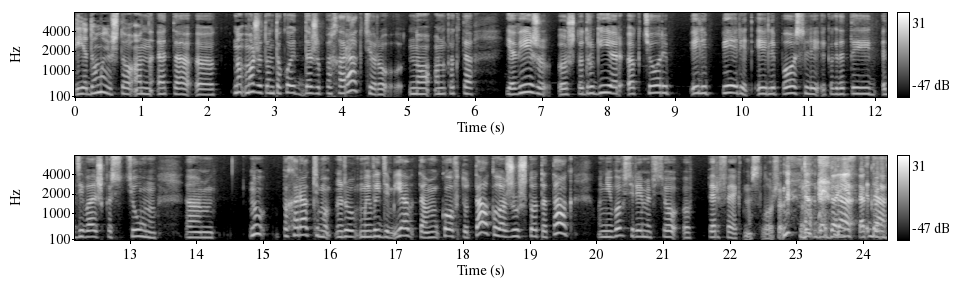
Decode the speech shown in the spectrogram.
Я думаю, что он это, э, ну, может, он такой даже по характеру, но он как-то, я вижу, э, что другие актеры или перед, или после, когда ты одеваешь костюм, эм, ну, по характеру мы видим, я там кофту так ложу, что-то так, у него все время все э, перфектно сложен. Да, да, да, есть такое. Да.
